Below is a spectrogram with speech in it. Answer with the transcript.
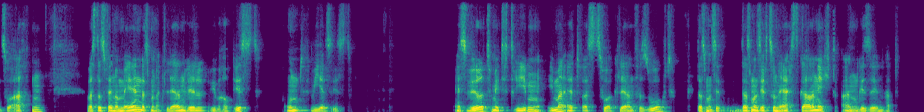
zu achten, was das Phänomen, das man erklären will, überhaupt ist und wie es ist. Es wird mit Trieben immer etwas zu erklären versucht, das man, das man sich zunächst gar nicht angesehen hat.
